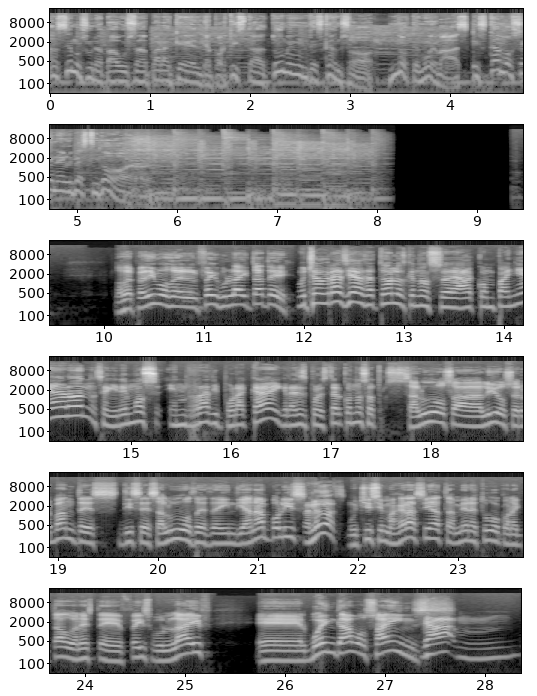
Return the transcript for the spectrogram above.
hacemos una pausa para que el deportista tome un descanso. No te muevas, estamos en el vestidor. Nos despedimos del Facebook Live, Tate. Muchas gracias a todos los que nos eh, acompañaron. Seguiremos en radio por acá y gracias por estar con nosotros. Saludos a Lío Cervantes, dice saludos desde Indianápolis. Saludos. Muchísimas gracias. También estuvo conectado en este Facebook Live. Eh, el buen Gabo Sainz. Mm.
